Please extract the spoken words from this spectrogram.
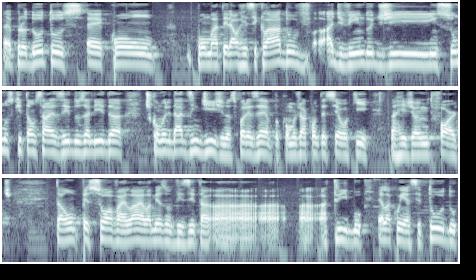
é, produtos é, com, com material reciclado advindo de insumos que estão trazidos ali da, de comunidades indígenas, por exemplo, como já aconteceu aqui na região é muito forte. Então, pessoa vai lá, ela mesma visita a, a, a tribo, ela conhece tudo.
